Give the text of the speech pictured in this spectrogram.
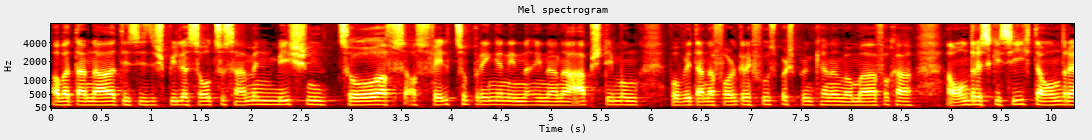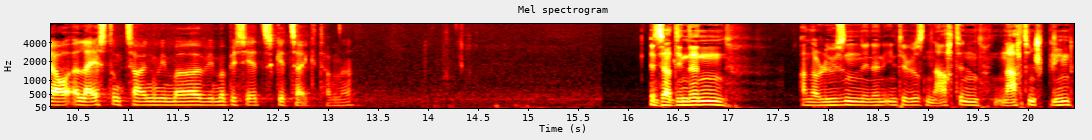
aber dann auch diese Spieler so zusammenmischen, so aufs, aufs Feld zu bringen in, in, einer Abstimmung, wo wir dann erfolgreich Fußball spielen können, wo wir einfach ein, ein anderes Gesicht, eine andere Leistung zeigen, wie wir, wie wir bis jetzt gezeigt haben. Ne? Es hat in den Analysen, in den Interviews nach den, nach den Spielen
